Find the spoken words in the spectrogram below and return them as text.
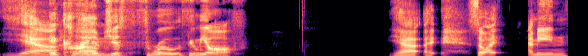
Yeah. it kind um, of just throw threw me off. Yeah. I. So I. I mean,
